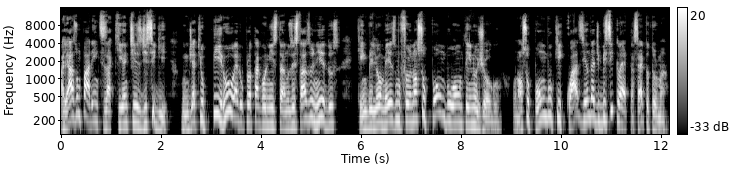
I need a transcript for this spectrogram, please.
Aliás, um parênteses aqui antes de seguir. Num dia que o Peru era o protagonista nos Estados Unidos, quem brilhou mesmo foi o nosso pombo ontem no jogo. O nosso pombo que quase anda de bicicleta, certo, turma?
